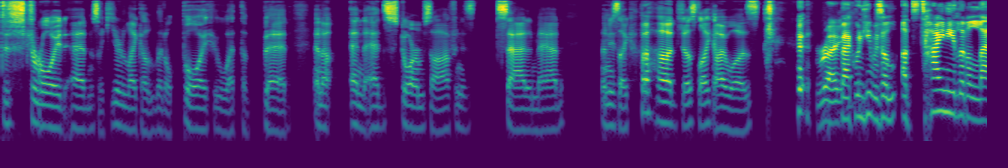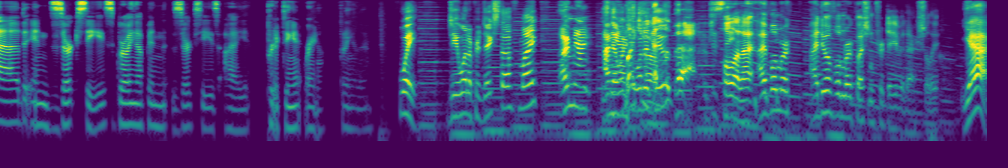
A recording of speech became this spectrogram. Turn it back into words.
destroyed Ed. And it's like you're like a little boy who wet the bed, and uh, and Ed storms off and is sad and mad, and he's like, haha, just like I was. Right. Back when he was a, a tiny little lad in Xerxes, growing up in Xerxes, I predicting it right now, putting it in. Wait, do you want to predict stuff, Mike? I mean, I, I that mean, what I you wanna can't- do? I'm just Hold saying. on, I, I have one more. I do have one more question for David actually. Yeah.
